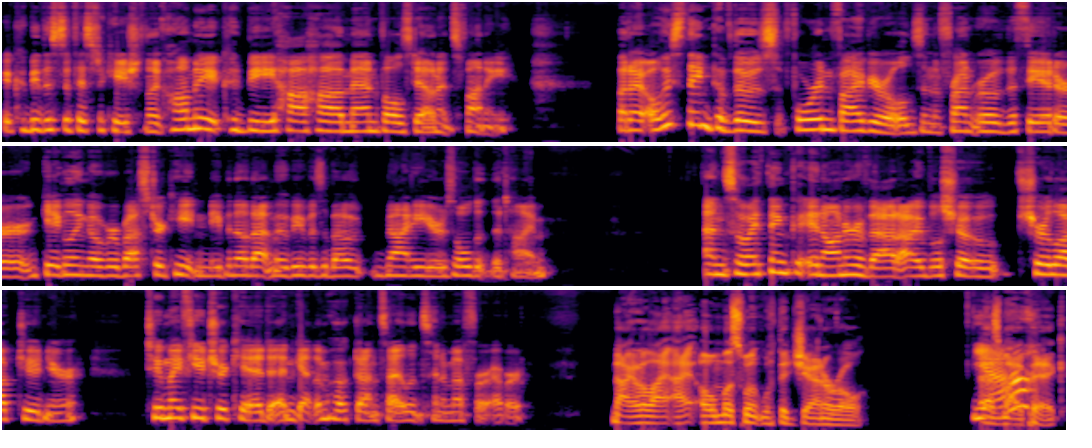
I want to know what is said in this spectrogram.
It could be the sophistication of the comedy, it could be, haha, man falls down, it's funny. But I always think of those four and five year olds in the front row of the theater giggling over Buster Keaton, even though that movie was about 90 years old at the time. And so I think in honor of that, I will show Sherlock Jr. to my future kid and get them hooked on silent cinema forever. Not gonna lie, I almost went with the General yeah? as my pick.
